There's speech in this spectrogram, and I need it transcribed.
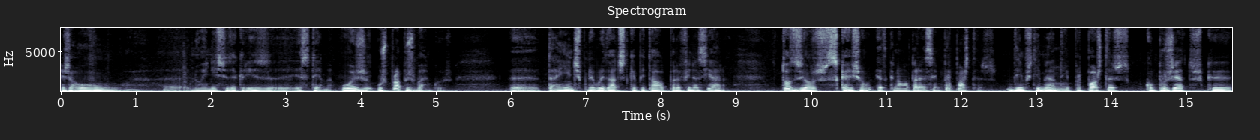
Já houve um, no início da crise esse tema. Hoje, os próprios bancos têm disponibilidades de capital para financiar todos eles se queixam é de que não aparecem propostas de investimento e propostas com projetos que,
